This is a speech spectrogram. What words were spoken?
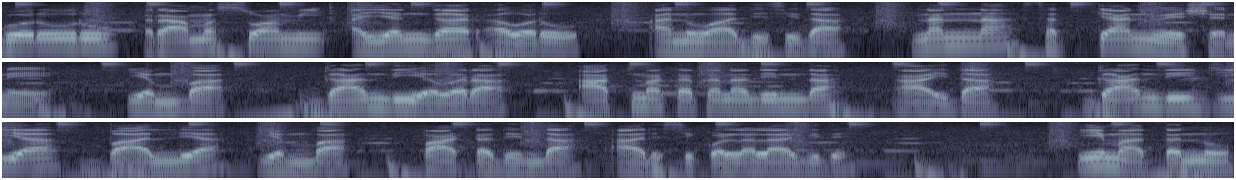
ಗೊರೂರು ರಾಮಸ್ವಾಮಿ ಅಯ್ಯಂಗಾರ್ ಅವರು ಅನುವಾದಿಸಿದ ನನ್ನ ಸತ್ಯಾನ್ವೇಷಣೆ ಎಂಬ ಗಾಂಧಿಯವರ ಆತ್ಮಕಥನದಿಂದ ಆಯ್ದ ಗಾಂಧೀಜಿಯ ಬಾಲ್ಯ ಎಂಬ ಪಾಠದಿಂದ ಆರಿಸಿಕೊಳ್ಳಲಾಗಿದೆ. ಈ ಮಾತನ್ನು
